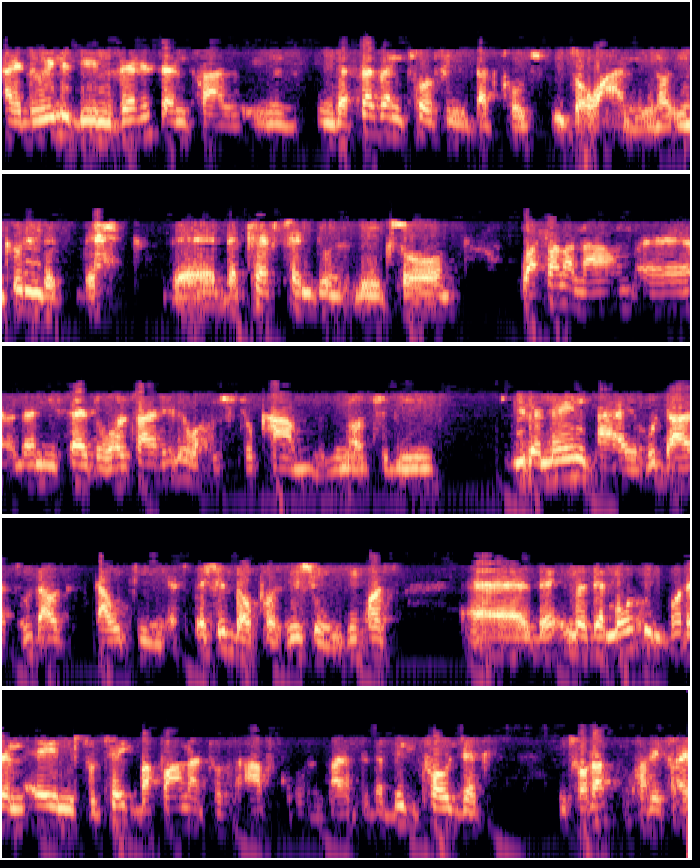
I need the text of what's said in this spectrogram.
I'd really been very central in, in the seven trophies that Coach Pitso won, you know, including the, the, the, the CAF Champions League. So wasala nam uh, then he said walter i really want you to come you know to be to be the main guy who does who does scouting especially the opposition because uh, the, the most important aim is to take Bafana to the AFCON, but the big project is for us to qualify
